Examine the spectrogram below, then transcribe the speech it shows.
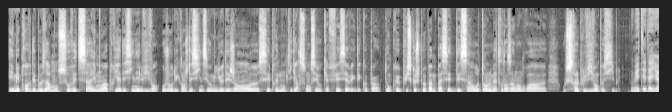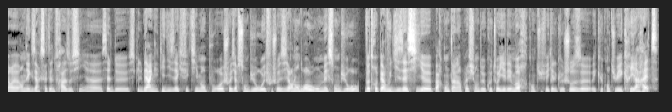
Et mes profs des beaux-arts m'ont sauvé de ça et m'ont appris à dessiner le vivant. Aujourd'hui, quand je dessine, c'est au milieu des gens, euh, c'est près de mon petit garçon, c'est au café, c'est avec des copains. Donc, euh, puisque je peux pas me passer de dessin, autant le mettre dans un endroit euh, où ce sera le plus vivant possible. Vous mettez d'ailleurs en exergue certaines phrases aussi, celle de Spielberg qui disait qu'effectivement pour choisir son bureau, il faut choisir l'endroit où on met son bureau. Votre père vous disait si par contre tu as l'impression de côtoyer les morts quand tu fais quelque chose et que quand tu écris, arrête.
